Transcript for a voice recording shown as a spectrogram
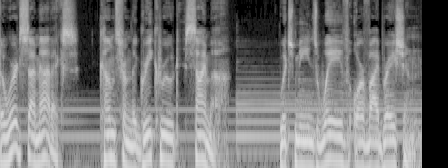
The word cymatics comes from the Greek root cyma, which means wave or vibration.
